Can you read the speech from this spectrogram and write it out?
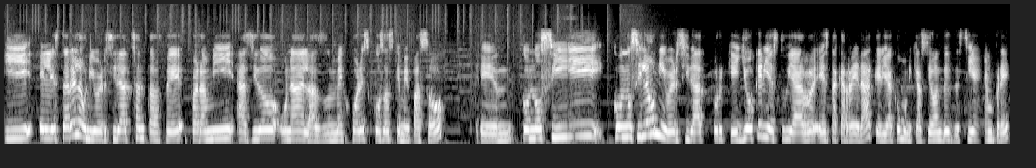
y el estar en la Universidad Santa Fe para mí ha sido una de las mejores cosas que me pasó. Eh, conocí, conocí la universidad porque yo quería estudiar esta carrera, quería comunicación desde siempre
